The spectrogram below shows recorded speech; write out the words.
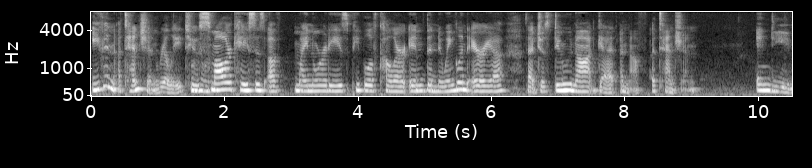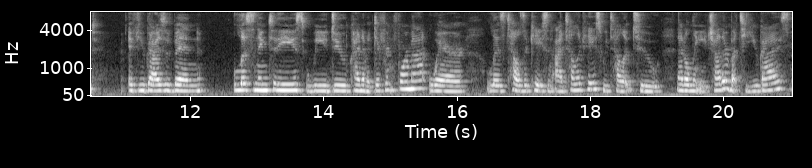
even attention, really, to mm-hmm. smaller cases of minorities, people of color in the New England area that just do not get enough attention. Indeed. If you guys have been listening to these, we do kind of a different format where Liz tells a case and I tell a case. We tell it to not only each other but to you guys.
